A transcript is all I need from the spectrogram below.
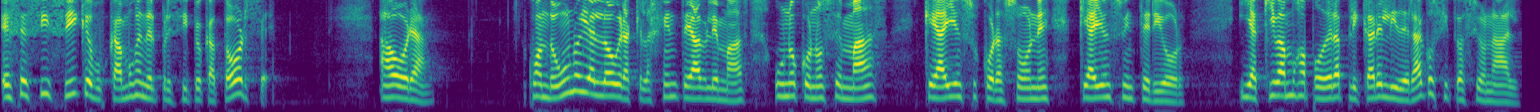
ese sí sí que buscamos en el principio 14. Ahora, cuando uno ya logra que la gente hable más, uno conoce más qué hay en sus corazones, qué hay en su interior. Y aquí vamos a poder aplicar el liderazgo situacional.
